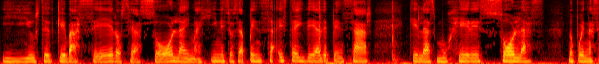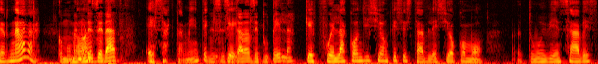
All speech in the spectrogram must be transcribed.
y usted qué va a hacer, o sea, sola, imagínese, o sea, pensa, esta idea de pensar que las mujeres solas no pueden hacer nada. Como ¿no? menores de edad, Exactamente. que- que- necesitadas de tutela. que fue la condición que se estableció, como eh, tú muy bien sabes,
